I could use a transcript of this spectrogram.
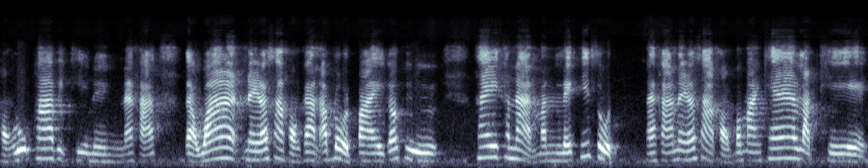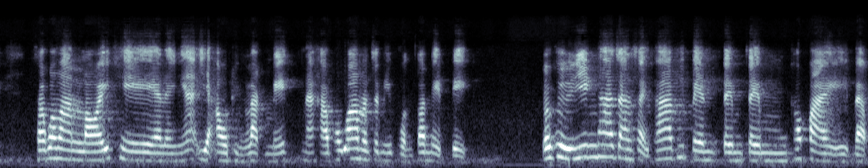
ของรูปภาพอีกทีหนึ่งนะคะ แต่ว่าในลักษณะของการอัปโหลดไปก็คือให้ขนาดมันเล็กที่สุดนะคะ ในลักษณะของประมาณแค่หลักเคสักประมาณร้อยเคอะไรเงี้ยอย่าเอาถึงหลักเมกนะคะ เพราะว่ามันจะมีผลต่อเน็ตเด็ก ก็คือยิ่งถ้าอาจารย์ใส่ภาพที่เป็นเต็มเต็มๆเข้าไปแบบ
